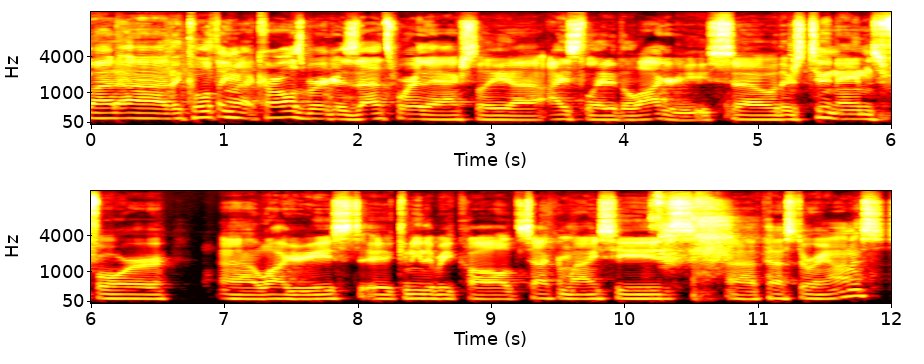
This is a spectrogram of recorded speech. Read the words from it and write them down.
But uh, the cool thing about Carlsberg is that's where they actually uh, isolated the lager yeast. So there's two names for uh, lager yeast. It can either be called Saccharomyces uh, pastorianus,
